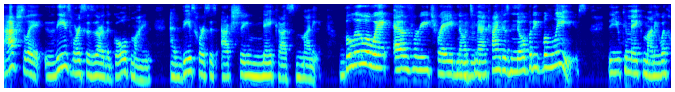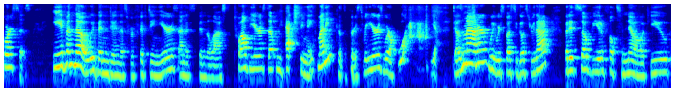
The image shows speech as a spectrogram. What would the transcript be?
actually, these horses are the gold mine, and these horses actually make us money. Blew away every trade known mm-hmm. to mankind because nobody believes that you can make money with horses. Even though we've been doing this for 15 years and it's been the last 12 years that we actually make money because the first three years we're, Wah! yeah, doesn't matter. We were supposed to go through that. But it's so beautiful to know if you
